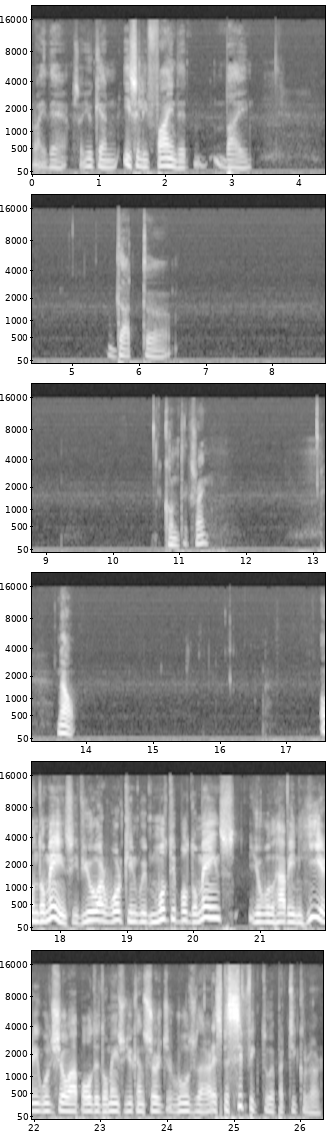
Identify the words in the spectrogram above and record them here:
right there. So you can easily find it by that uh, context, right? Now, on domains, if you are working with multiple domains, you will have in here, it will show up all the domains, you can search rules that are specific to a particular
